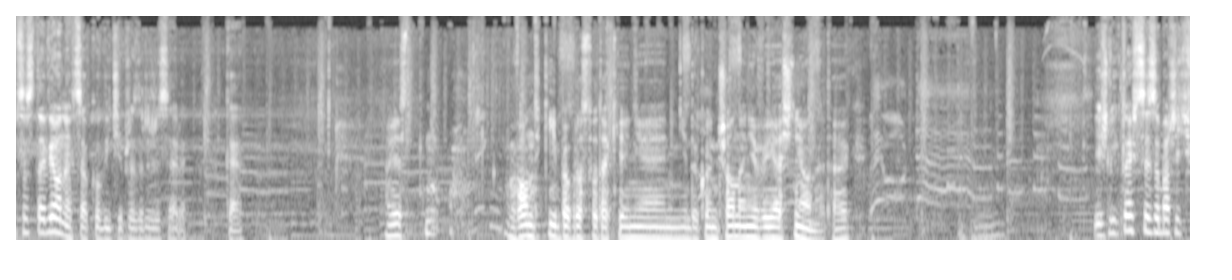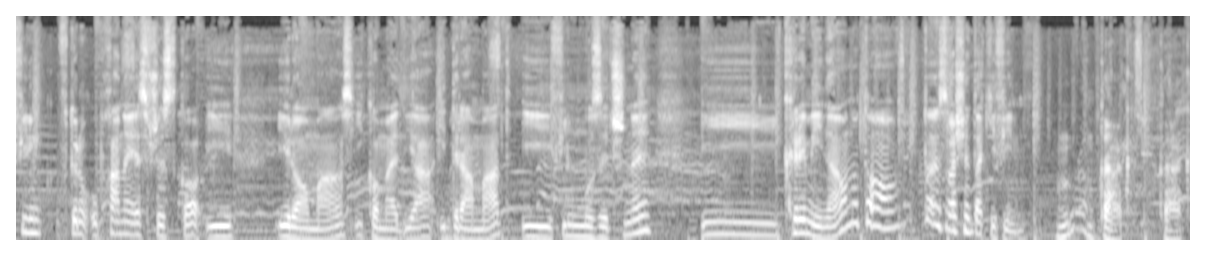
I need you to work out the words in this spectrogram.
zostawionych całkowicie przez reżyserę. No jest no, wątki po prostu takie nie, niedokończone, niewyjaśnione, tak? Jeśli ktoś chce zobaczyć film, w którym upchane jest wszystko i, i romans, i komedia, i dramat, i film muzyczny, i kryminał, no to to jest właśnie taki film. No, tak, tak.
